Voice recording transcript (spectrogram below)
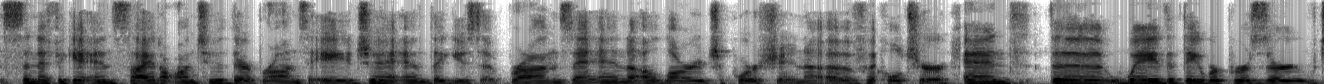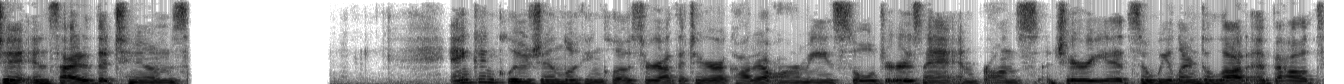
significant insight onto their Bronze Age and the use of bronze in a large portion of culture and the way that they were preserved inside of the tombs in conclusion, looking closer at the terracotta armies, soldiers, and bronze chariots, so we learned a lot about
